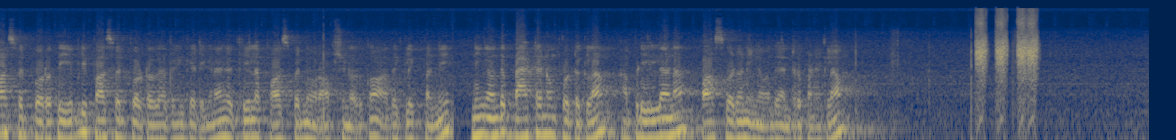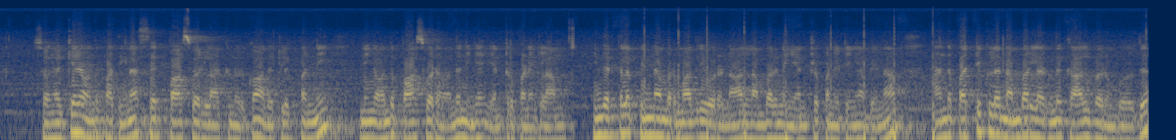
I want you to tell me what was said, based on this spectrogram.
பாஸ்வேர்ட் போடுறது எப்படி பாஸ்வேர்ட் போடுறது அப்படின்னு கேட்டிங்கன்னா அங்கே கீழே பாஸ்வேர்ட்னு ஒரு ஆப்ஷன் இருக்கும். அதை கிளிக் பண்ணி நீங்கள் வந்து பேட்டர்னும் போட்டுக்கலாம். அப்படி இல்லைன்னா பாஸ்வேர்டும் நீங்கள் வந்து என்டர் பண்ணிக்கலாம். ஸோ இங்கே கீழே வந்து பார்த்தீங்கன்னா செட் பாஸ்வேர்ட் லாக்னு இருக்கும். அதை கிளிக் பண்ணி நீங்கள் வந்து பாஸ்வேர்டை வந்து நீங்கள் என்ட்ரு பண்ணிக்கலாம். இந்த இடத்துல பின் நம்பர் மாதிரி ஒரு நாலு நம்பர் நீங்கள் என்ட்ரு பண்ணிட்டீங்க அப்படின்னா அந்த பர்டிகுலர் நம்பர்ல இருந்து கால் வரும்போது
